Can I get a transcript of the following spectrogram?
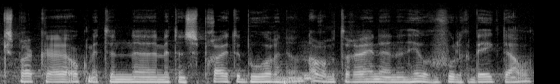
Ik sprak ook met een, met een spruitenboer in enorme terreinen en een heel gevoelige beekdal.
